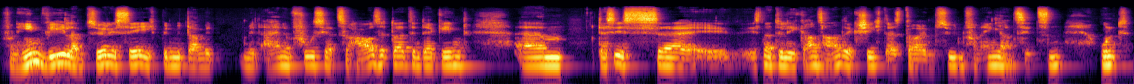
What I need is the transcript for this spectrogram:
von Hinwil am Zürichsee, ich bin mit, da mit, mit einem Fuß ja zu Hause dort in der Gegend, ähm, das ist, äh, ist natürlich eine ganz andere Geschichte, als da im Süden von England sitzen. Und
